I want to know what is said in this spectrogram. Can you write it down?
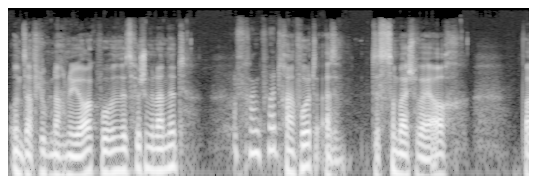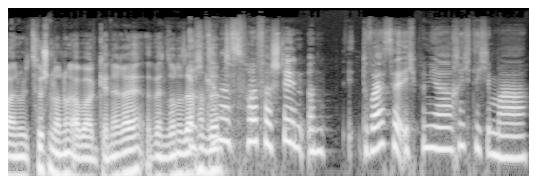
unser Flug nach New York, wo sind wir zwischengelandet? Frankfurt. Frankfurt. Also das zum Beispiel war ja auch, war nur die Zwischenlandung, aber generell, wenn so eine Sachen ich kann sind. das voll verstehen. Und du weißt ja, ich bin ja richtig immer.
